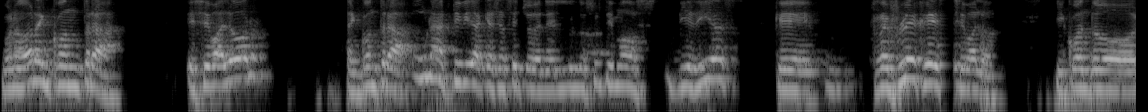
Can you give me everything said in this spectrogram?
Bueno, ahora encontrá ese valor, encontrar una actividad que hayas hecho en los últimos 10 días que refleje ese valor. Y cuando,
